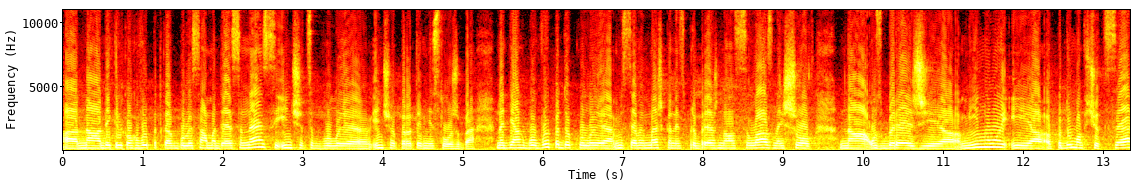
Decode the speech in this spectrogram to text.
На декількох випадках були саме ДСНС, інші це були інші оперативні служби. На днях був випадок, коли місцевий мешканець прибережного села знайшов на узбережжі міну і подумав, що це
